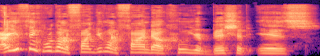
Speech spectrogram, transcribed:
are you think we're to find you're going to find out who your bishop is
